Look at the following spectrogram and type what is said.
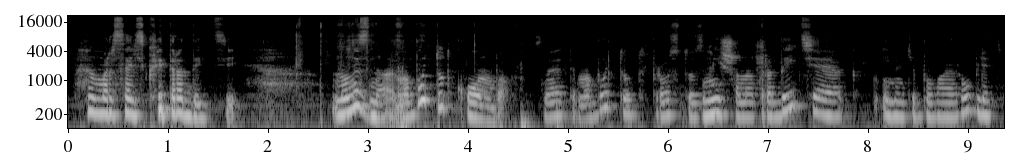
марсельської традиції. Ну, не знаю, мабуть, тут комбо. Знаєте, мабуть, тут просто змішана традиція, як іноді буває роблять.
